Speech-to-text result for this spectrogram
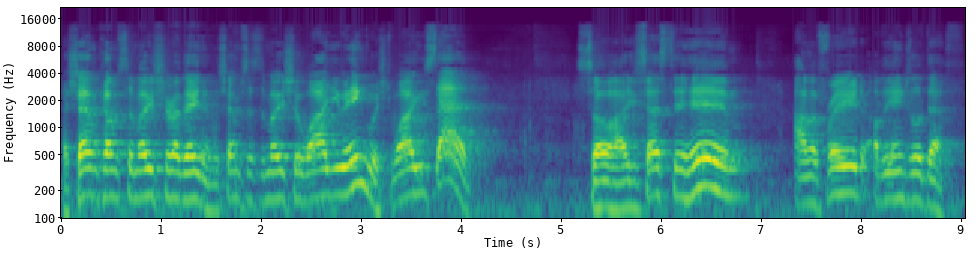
Hashem comes to Moshe Rabbeinu. Hashem says to Moshe, "Why are you anguished? Why are you sad?" So uh, he says to him, "I'm afraid of the angel of death."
